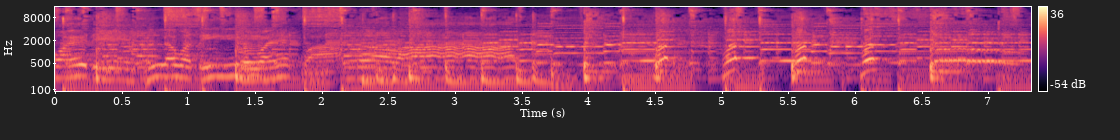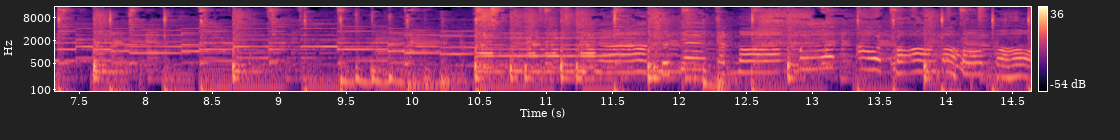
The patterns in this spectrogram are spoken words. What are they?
วยดี และวันนี้สวยกว่าเมื่อวานเฮ้ยเฮ้ยเฮ้ยเฮ้ยงามจนแย่งกันมองเหมือนเอาทองมาหมมาห่อ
